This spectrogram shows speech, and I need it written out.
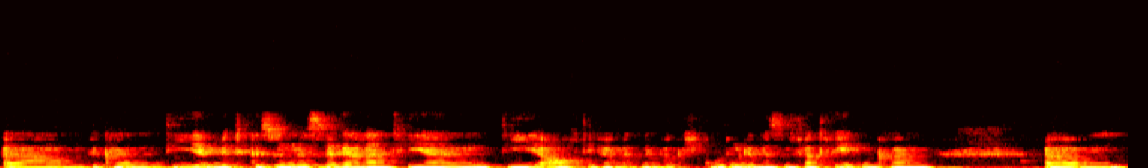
Ähm, wir können die mit gesündeste garantieren, die auch, die wir mit einem wirklich guten Gewissen vertreten können. Ähm,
